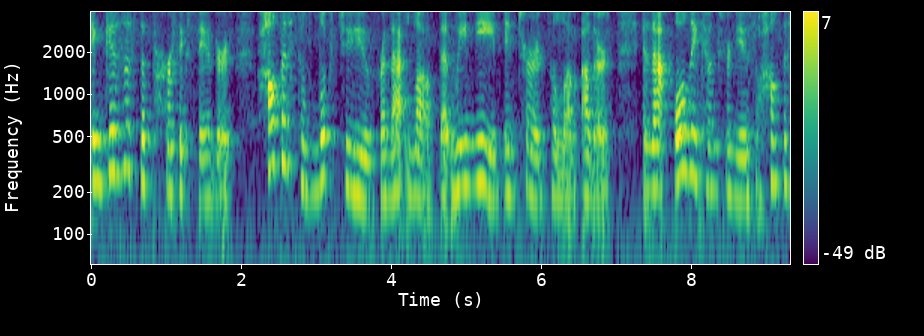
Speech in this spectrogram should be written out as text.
It gives us the perfect standard. Help us to look to you for that love that we need in turn to love others. And that only comes from you. So help us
